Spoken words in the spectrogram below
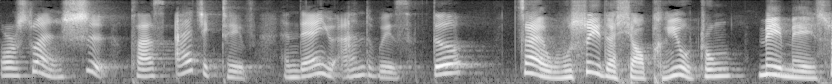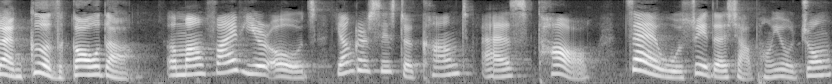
or 算是 plus adjective, and then you end with 的。在五岁的小朋友中，妹妹算个子高的。 Among five-year-olds, younger sister count as tall. 在五岁的小朋友中，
